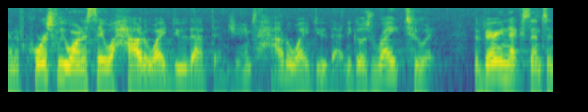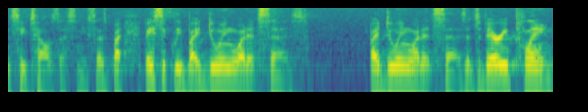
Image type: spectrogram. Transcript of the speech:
And of course, we want to say, well, how do I do that then, James? How do I do that? And he goes right to it. The very next sentence he tells us, and he says, by, basically, by doing what it says. By doing what it says. It's very plain.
